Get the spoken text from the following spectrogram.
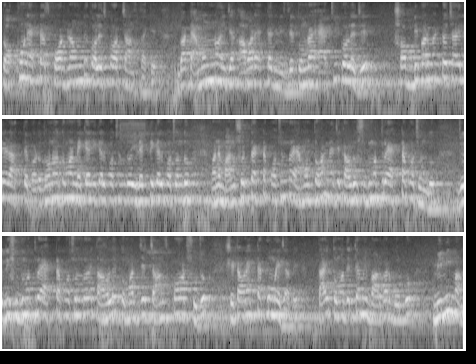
তখন একটা স্পট রাউন্ডে কলেজ পাওয়ার চান্স থাকে। বাট এমন নয় যে আবার একটা জিনিস, যে তোমরা একই কলেজে সব ডিপার্টমেন্টও চাইলে রাখতে পারো। ধরো তোমার মেকানিক্যাল পছন্দ ইলেকট্রিক্যাল পছন্দ মানে মানুষের তো একটা পছন্দ, এমন তো হয় না যে কারোর শুধুমাত্র একটা পছন্দ। যদি শুধুমাত্র একটা পছন্দ হয়, তাহলে তোমার যে চান্স পাওয়ার সুযোগ, সেটা অনেকটা কমে যাবে। তাই তোমাদেরকে আমি বারবার বলব মিনিমাম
